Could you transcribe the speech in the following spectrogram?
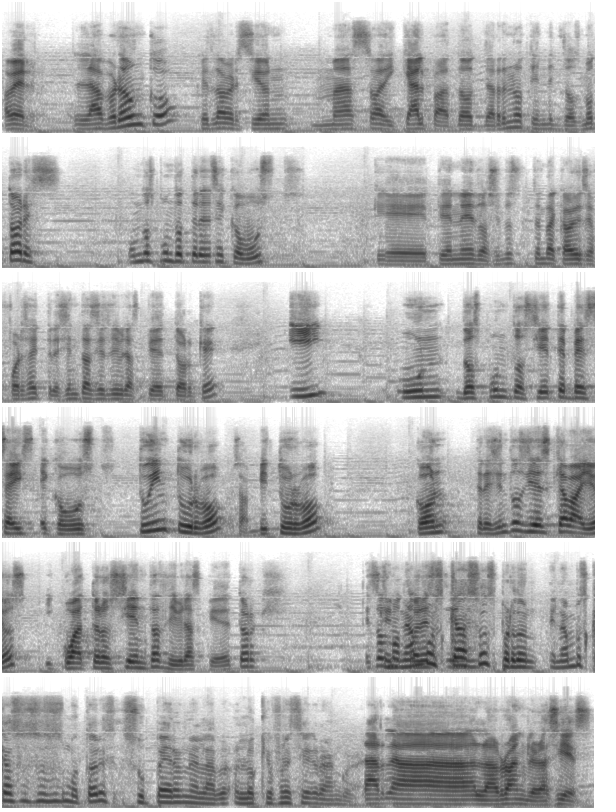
A ver, la Bronco, que es la versión más radical para todo terreno, tiene dos motores. Un 2.3 EcoBoost, que tiene 270 caballos de fuerza y 310 libras-pie de torque. Y un 2.7 V6 EcoBoost Twin Turbo, o sea, biturbo, con 310 caballos y 400 libras-pie de torque. Esos en motores ambos tienen- casos, perdón, en ambos casos esos motores superan a, la- a lo que ofrece Wrangler. La, la- la Wrangler, así es.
